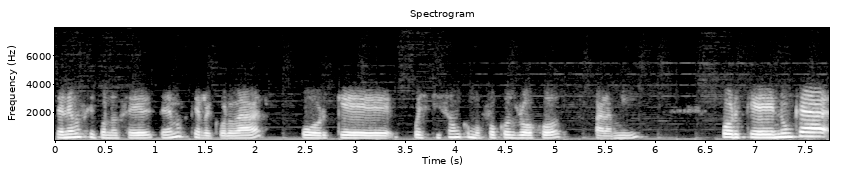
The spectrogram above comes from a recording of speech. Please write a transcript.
tenemos que conocer, tenemos que recordar, porque pues sí son como focos rojos para mí, porque nunca,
